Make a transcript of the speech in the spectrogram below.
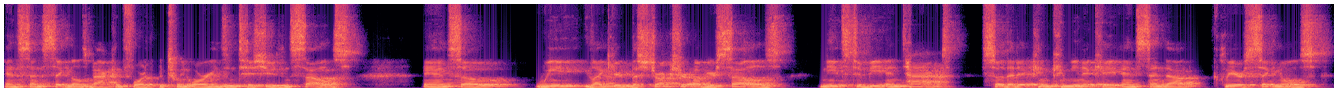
and send signals back and forth between organs and tissues and cells. And so we like your the structure of your cells needs to be intact so that it can communicate and send out clear signals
